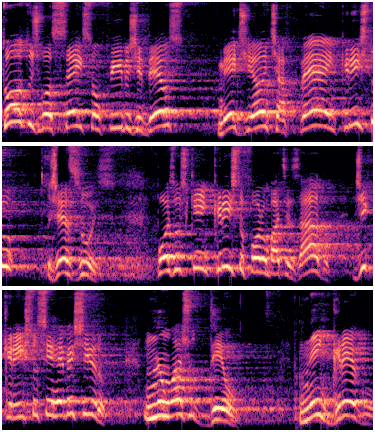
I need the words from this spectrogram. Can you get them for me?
Todos vocês são filhos de Deus mediante a fé em Cristo Jesus. Pois os que em Cristo foram batizados, de Cristo se revestiram. Não há judeu, nem grego,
